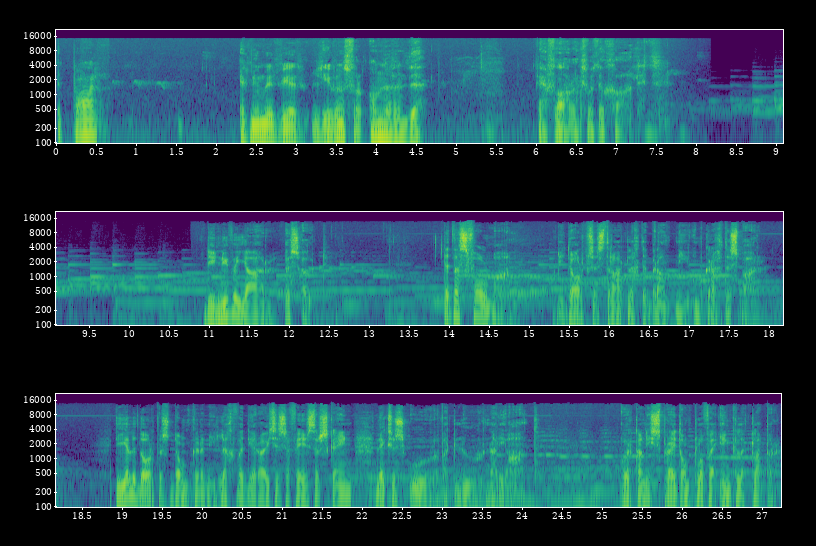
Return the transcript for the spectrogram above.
'n paar ek noem dit weer lewensveranderende ervarings wat ek gehad het. Die nuwe jaar is oud. Dit was volmaan. Die dorp se straatligte brand nie om krag te spaar. Die hele dorp is donker en die lig wat deur huise se vensters skyn, lyk soos oë wat loer na die aand. Oor kan die spruit ontplof 'n enkele klapper.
